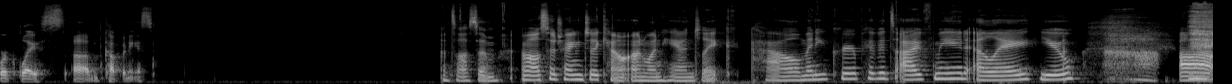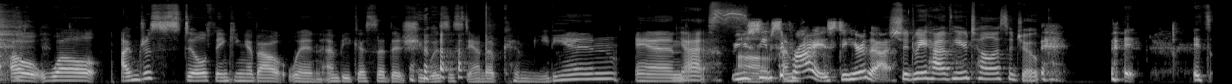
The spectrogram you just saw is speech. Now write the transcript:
workplace um, companies. That's awesome. I'm also trying to count on one hand, like how many career pivots I've made. LA, you? Uh, oh, well, I'm just still thinking about when Ambika said that she was a stand up comedian. And yes, you um, seem surprised I'm, to hear that. Should we have you tell us a joke? It, it's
